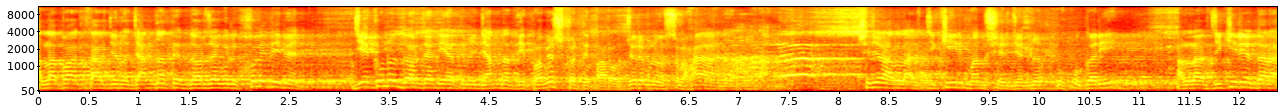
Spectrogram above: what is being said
আল্লাহ পাক তার জন্য জান্নাতের দরজাগুলি খুলে দিবেন। যে কোনো দরজা দিয়ে তুমি জান্নাতে প্রবেশ করতে পারো। জোরে বলুন সুবহান সেজন্য আল্লাহর জিকির মানুষের জন্য উপকারী। আল্লাহর জিকিরের দ্বারা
